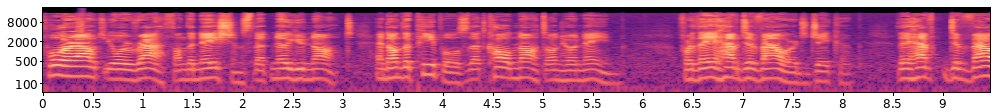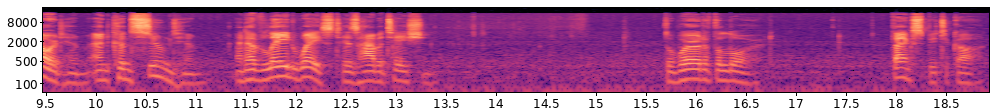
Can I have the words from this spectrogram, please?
Pour out your wrath on the nations that know you not, and on the peoples that call not on your name for they have devoured Jacob. They have devoured him and consumed him, and have laid waste his habitation. The word of the Lord. Thanks be to God.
